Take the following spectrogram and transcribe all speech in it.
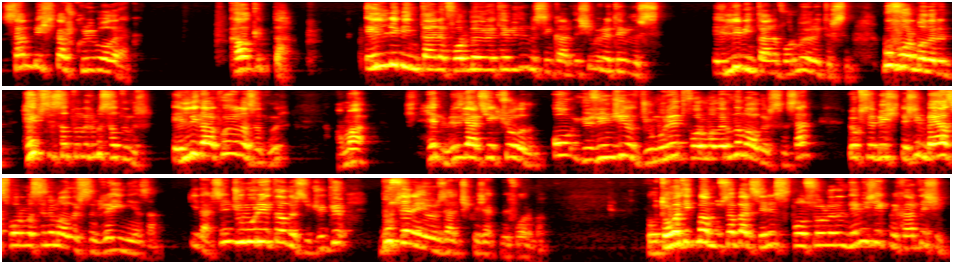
sen Beşiktaş kulübü olarak kalkıp da 50 bin tane forma üretebilir misin kardeşim? Üretebilirsin. 50 bin tane forma üretirsin. Bu formaların hepsi satılır mı? Satılır. 50 daha koy da satılır. Ama işte hepimiz gerçekçi olalım. O 100. yıl Cumhuriyet formalarını mı alırsın sen? Yoksa Beşiktaş'ın beyaz formasını mı alırsın Reyn yazan? Gidersin Cumhuriyet'i alırsın. Çünkü bu seneye özel çıkacak bir forma. Otomatikman bu sefer senin sponsorların demeyecek mi kardeşim?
